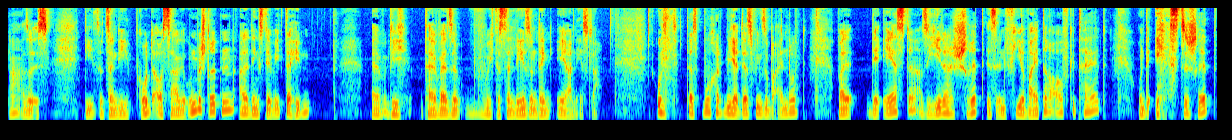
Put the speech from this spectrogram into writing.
Na, also ist die sozusagen die Grundaussage unbestritten, allerdings der Weg dahin äh, wirklich teilweise, wo ich das dann lese und denke, ja, nee, ist klar. Und das Buch hat mich ja deswegen so beeindruckt, weil der erste, also jeder Schritt ist in vier weitere aufgeteilt und der erste Schritt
